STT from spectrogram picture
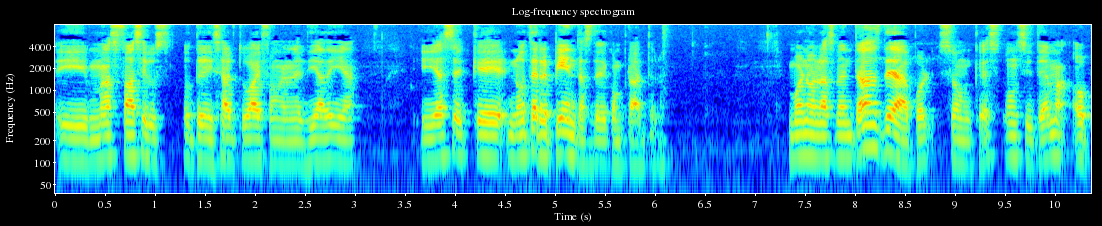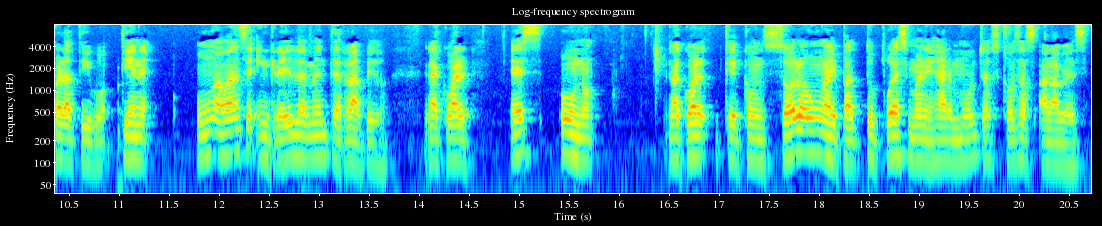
y más fácil utilizar tu iPhone en el día a día y hace que no te arrepientas de comprártelo. Bueno, las ventajas de Apple son que es un sistema operativo, tiene un avance increíblemente rápido. la cual es uno, la cual que con solo un iPad tú puedes manejar muchas cosas a la vez,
